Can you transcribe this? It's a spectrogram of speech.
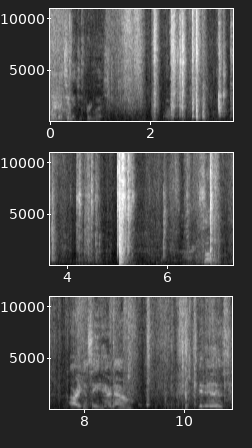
one of the tenants pretty much. Alright, So, already can see here now, it is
